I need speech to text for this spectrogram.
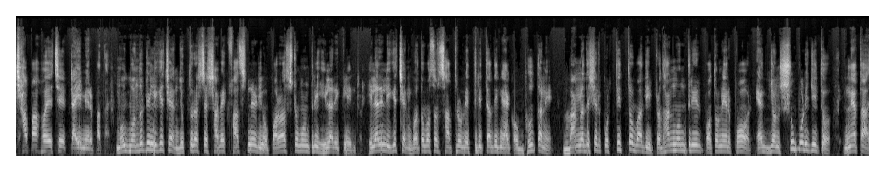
ছাপা হয়েছে টাইমের পাতায়। মুখ বন্ধটি লিখেছেন যুক্তরাষ্ট্রের সাবেক ফার্স্ট লেডি ও পররাষ্ট্রমন্ত্রী হিলারি ক্লিন্টন। হিলারি লিখেছেন, গত বছর ছাত্র নেতৃত্বাধীন এক অভ্যুত্থানে বাংলাদেশের কর্তৃত্ববাদী প্রধানমন্ত্রীর পতনের পর একজন সুপরিচিত নেতা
